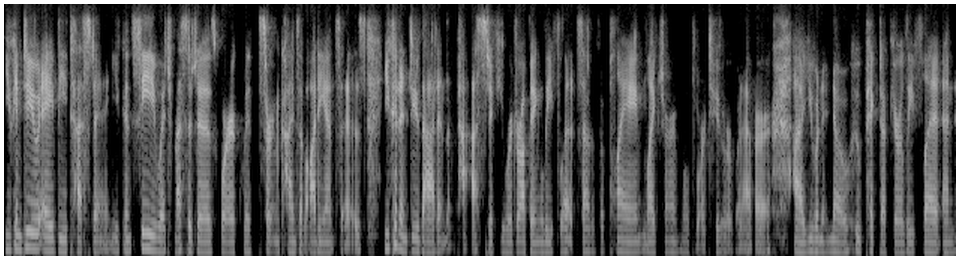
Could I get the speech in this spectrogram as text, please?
you can do A/B testing, you can see which messages work with certain kinds of audiences. You couldn't do that in the past if you were dropping leaflets out of a plane, like during World War II or whatever. Uh, you wouldn't know who picked up your leaflet and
